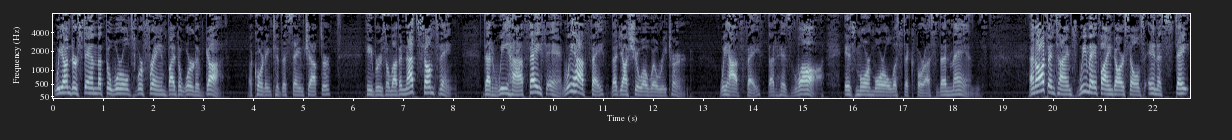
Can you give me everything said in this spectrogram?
we understand that the worlds were framed by the Word of God, according to the same chapter, Hebrews 11. That's something that we have faith in. We have faith that Yeshua will return. We have faith that His law is more moralistic for us than man's. And oftentimes we may find ourselves in a state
